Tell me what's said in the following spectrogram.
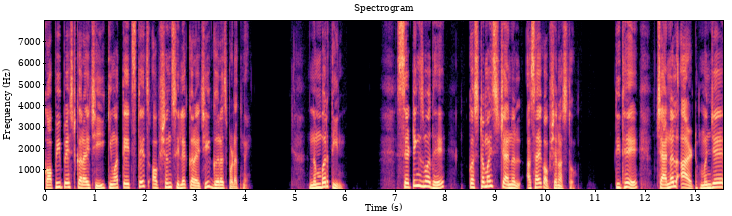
कॉपी पेस्ट करायची किंवा तेच तेच ऑप्शन सिलेक्ट करायची गरज पडत नाही. नंबर तीन. सेटिंग्जमध्ये कस्टमाइज चॅनल असा एक ऑप्शन असतो. तिथे चॅनल आर्ट म्हणजे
